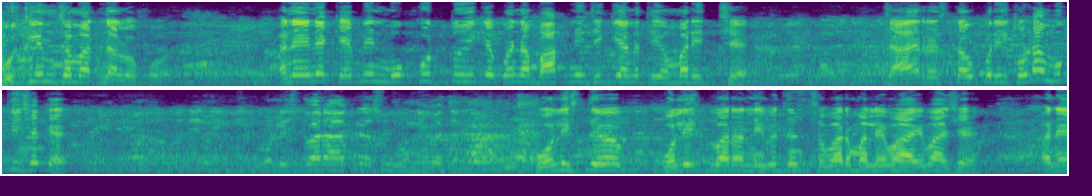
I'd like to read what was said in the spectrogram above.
મુસ્લિમ સમાજના લોકો. અને એને કેબિન મૂકવું જ તું કે કોઈના બાપની જગ્યા નથી, અમારી જ છે. જાહેર રસ્તા ઉપર એ થોડા મૂકી શકે. પોલીસ દ્વારા આપણે શું નિવેદન પોલીસ પોલીસ દ્વારા નિવેદન સવારમાં લેવા આવ્યા છે અને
